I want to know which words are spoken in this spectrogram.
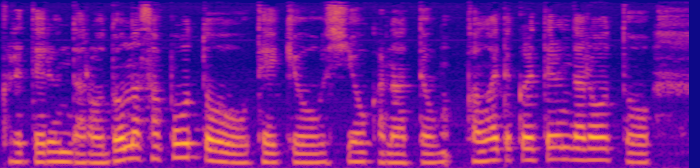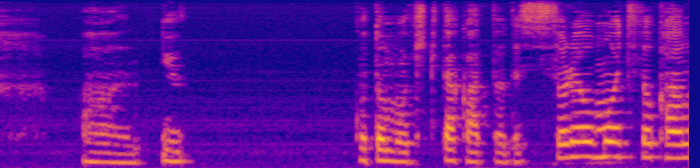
くれてるんだろう、どんなサポートを提供しようかなって考えてくれてるんだろうと、あいうことも聞きたかったですし、それをもう一度考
